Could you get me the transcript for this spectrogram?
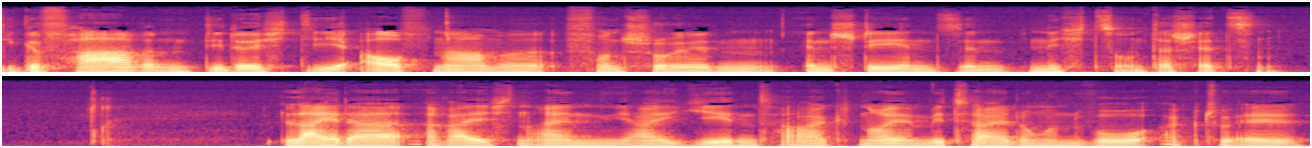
Die Gefahren, die durch die Aufnahme von Schulden entstehen, sind nicht zu unterschätzen. Leider erreichen einen ja jeden Tag neue Mitteilungen, wo aktuell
